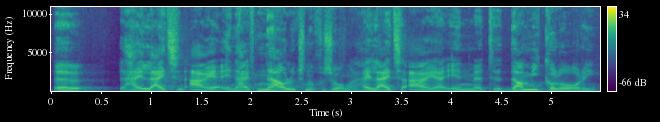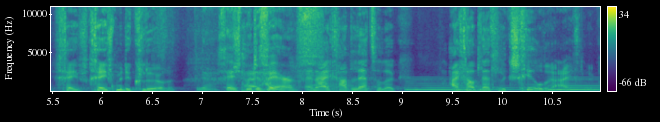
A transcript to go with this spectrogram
uh, hij leidt zijn aria in. Hij heeft nauwelijks nog gezongen. Hij leidt zijn aria in met uh, Dammi Colori. Geef, geef me de kleuren. Ja, geef Dus me de verf. hij- en hij gaat, letterlijk, hij gaat letterlijk schilderen eigenlijk.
